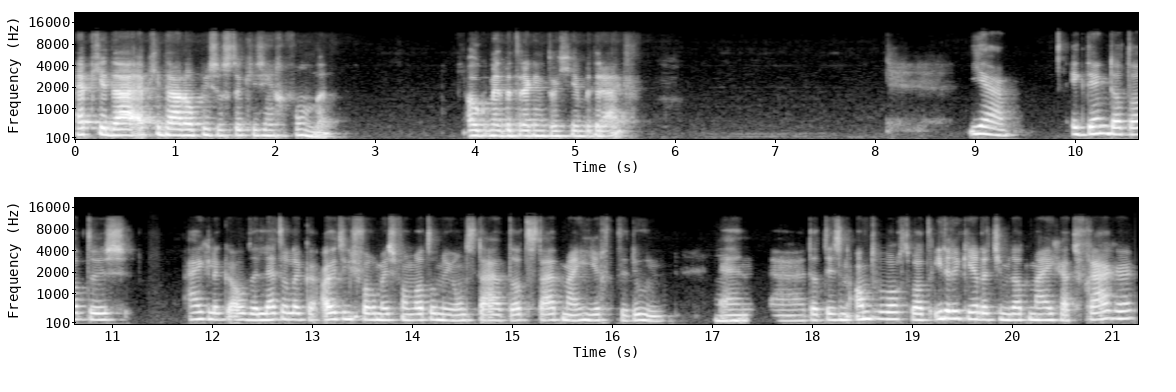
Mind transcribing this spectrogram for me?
Heb je daar, heb je daar al puzzelstukjes in gevonden? Ook met betrekking tot je bedrijf? Ja, ik denk dat dat dus eigenlijk al de letterlijke uitingsvorm is van wat er nu ontstaat. Dat staat mij hier te doen. Mhm. En uh, dat is een antwoord wat iedere keer dat je me dat mij gaat vragen,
